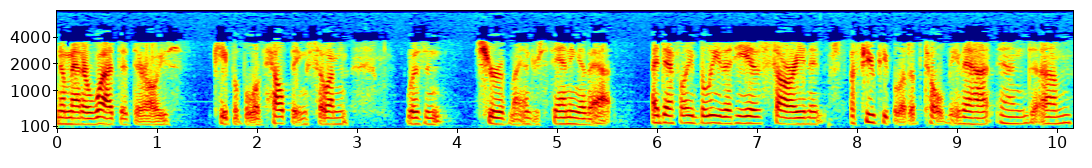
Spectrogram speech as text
no matter what that they're always capable of helping. So I'm wasn't sure of my understanding of that. I definitely believe that he is sorry, and it's a few people that have told me that, and um,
